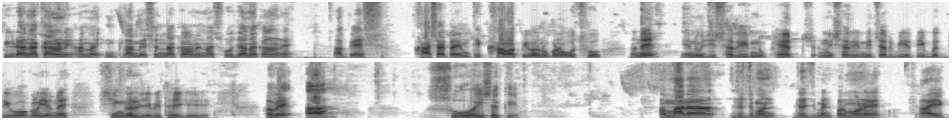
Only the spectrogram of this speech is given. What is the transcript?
પીડાના કારણે, આના ઇન્ફ્લામેશનના કારણે આ સોજાના કારણે આ ભેંસ ખાસા ટાઈમથી ખાવા પીવાનું પણ ઓછું અને એનું જે શરીરનું ફેટ અને શરીરની ચરબી હતી બધી ઓગળી અને સિંગલ જેવી થઈ ગઈ છે. હવે આ શું હોઈ શકે? અમારા જજમેન્ટ જજમેન્ટ પ્રમાણે આ એક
